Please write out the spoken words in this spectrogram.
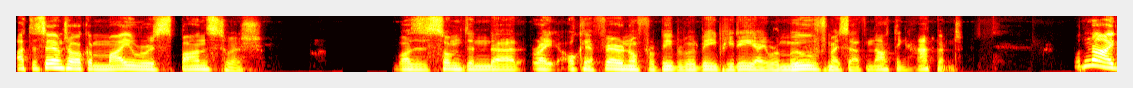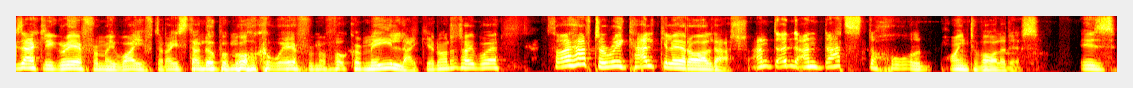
at the same token, my response to it was something that, right, okay, fair enough for people with BPD. I removed myself, nothing happened. But not exactly great for my wife that I stand up and walk away from a fucking meal, like, you know, the type of way. So I have to recalculate all that. And, and and that's the whole point of all of this is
